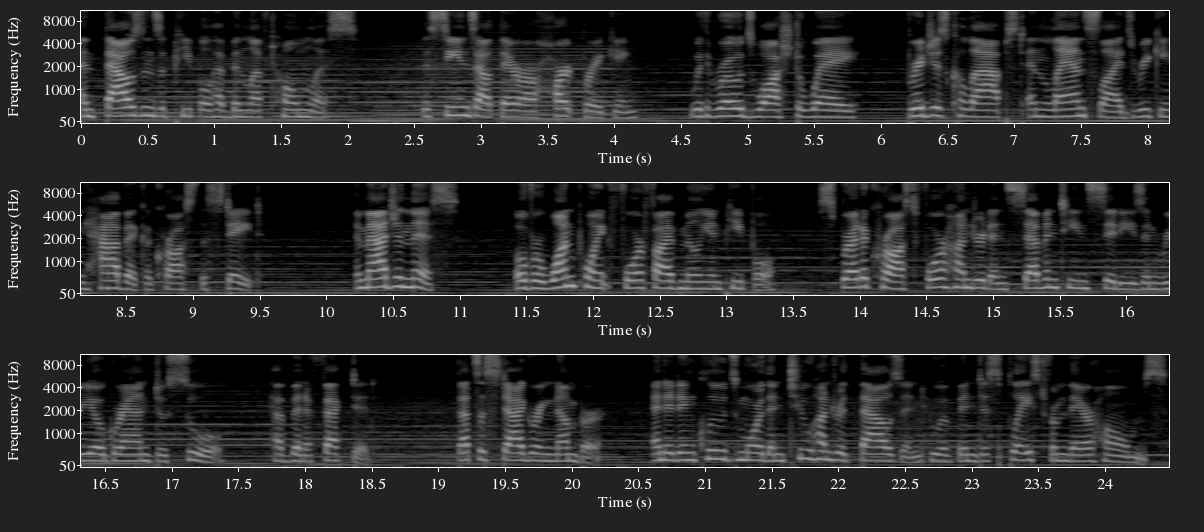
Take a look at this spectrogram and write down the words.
and thousands of people have been left homeless. The scenes out there are heartbreaking, with roads washed away, bridges collapsed, and landslides wreaking havoc across the state. Imagine this over 1.45 million people, spread across 417 cities in Rio Grande do Sul, have been affected. That's a staggering number, and it includes more than 200,000 who have been displaced from their homes.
